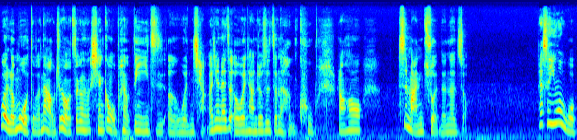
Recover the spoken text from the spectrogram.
为了莫德纳，我就有这个先跟我朋友订一支额温枪，而且那支额温枪就是真的很酷，然后是蛮准的那种。但是因为我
